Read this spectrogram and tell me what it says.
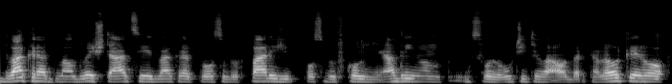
dvakrát mal dve štácie, dvakrát pôsobil v Paríži, pôsobil v Kolíne nad Rínom u svojho učiteľa Alberta Veľkého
